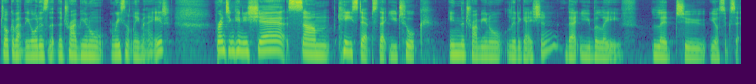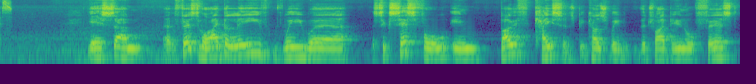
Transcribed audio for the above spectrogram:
talk about the orders that the tribunal recently made. Brenton, can you share some key steps that you took in the tribunal litigation that you believe led to your success? Yes. Um, uh, first of all, I believe we were successful in both cases because we the tribunal first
